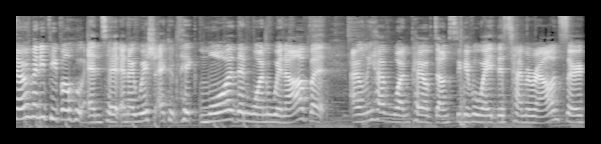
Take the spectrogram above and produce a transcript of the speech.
so many people who entered and I wish I could pick more than one winner, but I only have one pair of dunks to give away this time around. So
